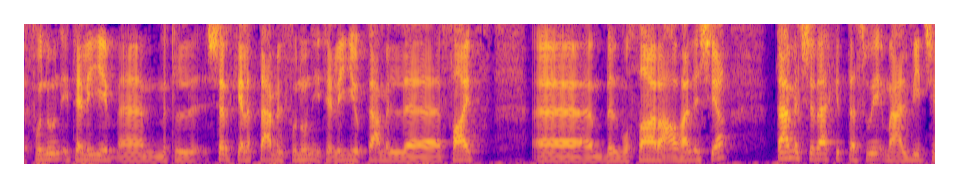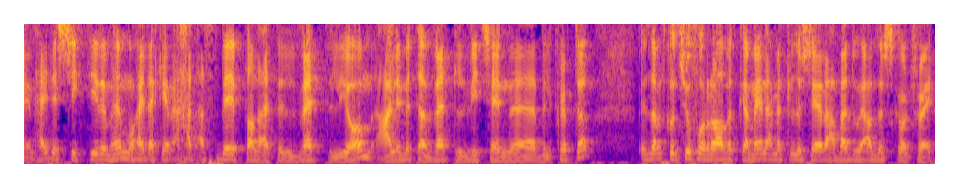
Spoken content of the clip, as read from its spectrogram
فنون قتالية آه، مثل شركة اللي بتعمل فنون قتالية وبتعمل fights آه، بالمصارعة وهالأشياء. بتعمل شراكة تسويق مع ال VeChain. هيدا الشيء كتير مهم وهيدا كان أحد أسباب طلعت ال VET اليوم. علامتها VET ال VeChain بال crypto. إذا بدكم تشوفوا الرابط كمان عملت له share على بدوي underscore Trade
